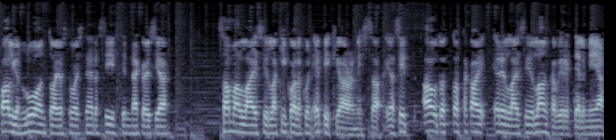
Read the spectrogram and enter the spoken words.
Paljon luontoa, josta voisi tehdä siistin näköisiä samanlaisilla kikoilla kuin Epic Yarnissa. Ja sit autot totta kai erilaisia lankaviritelmiä.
